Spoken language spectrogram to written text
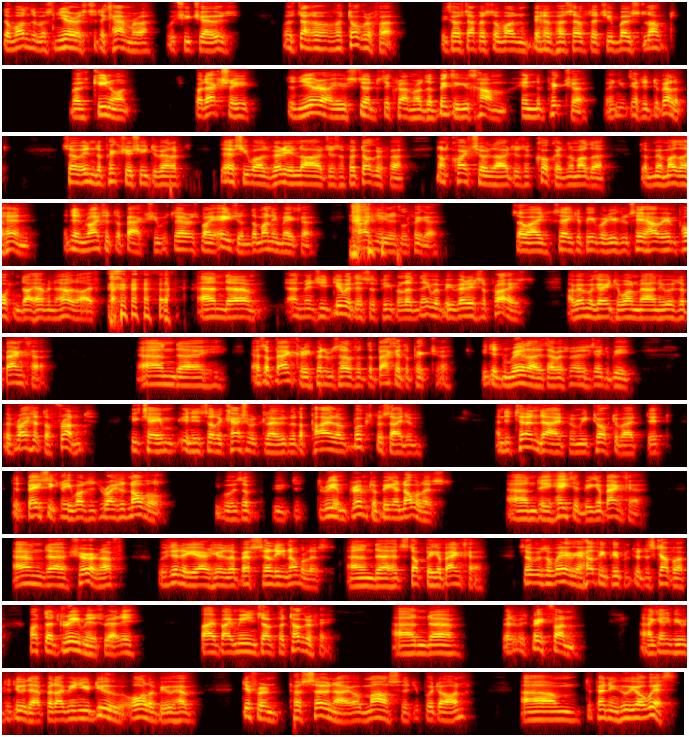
the one that was nearest to the camera, which she chose, was that of a photographer, because that was the one bit of herself that she most loved, most keen on. But actually, the nearer you stood to the camera, the bigger you come in the picture when you get it developed. So in the picture she developed, there she was, very large as a photographer, not quite so large as a cook and the mother, the mother hen. And then right at the back, she was there as my agent, the money maker, tiny little figure. So I say to people, you can see how important I am in her life. and um, and when she'd deal with this with people, and they would be very surprised. I remember going to one man who was a banker, and uh, he, as a banker, he put himself at the back of the picture. He didn't realize that was where he was going to be. But right at the front, he came in his sort of casual clothes with a pile of books beside him. And it turned out, when we talked about it, that basically he wanted to write a novel. He was a he dreamed, dreamt of being a novelist, and he hated being a banker. And uh, sure enough, within a year he was a best-selling novelist and uh, had stopped being a banker. So it was a way of helping people to discover what their dream is really by by means of photography, and uh, but it was great fun uh, getting people to do that. But I mean, you do all of you have different personae or masks that you put on, um, depending who you're with.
